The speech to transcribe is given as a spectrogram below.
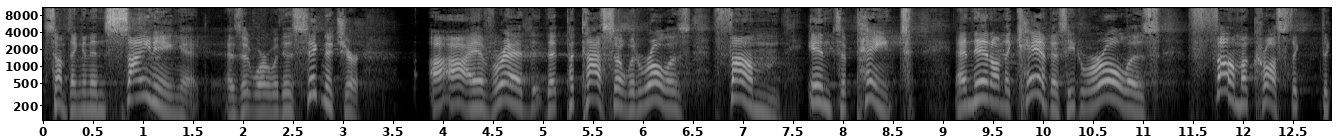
something and then signing it, as it were, with his signature. I have read that Picasso would roll his thumb into paint, and then on the canvas, he'd roll his thumb across the, the,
